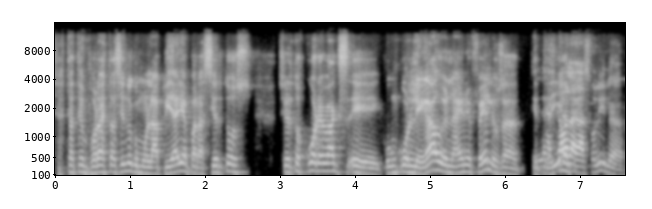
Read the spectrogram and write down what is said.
esta temporada está siendo como lapidaria para ciertos ciertos quarterbacks eh, con, con legado en la NFL, o sea, que te digan, la gasolina.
